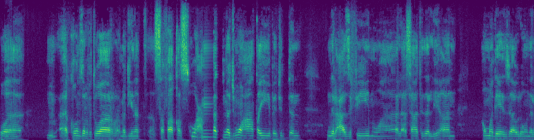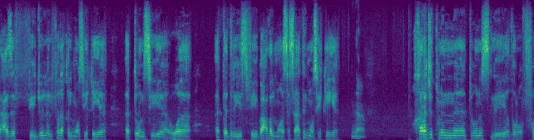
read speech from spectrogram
و كونسرفتوار مدينة صفاقس وعملت مجموعة طيبة جدا من العازفين والأساتذة اللي الآن هم يزاولون العزف في جل الفرق الموسيقية التونسية والتدريس في بعض المؤسسات الموسيقية. نعم. خرجت من تونس لظروف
